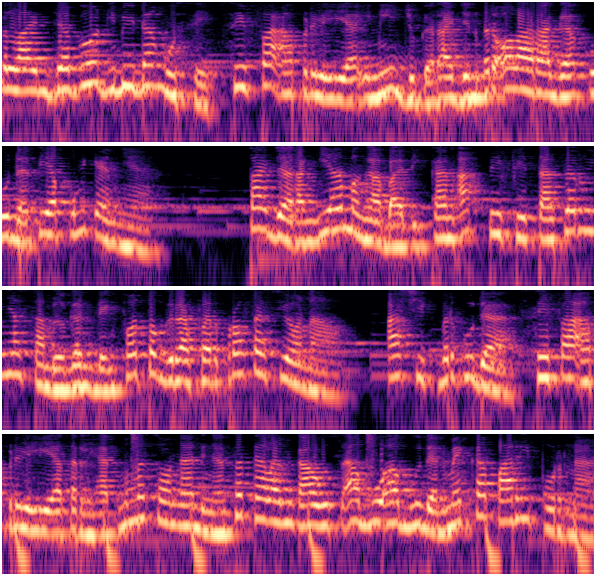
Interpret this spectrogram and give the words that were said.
Selain jago di bidang musik, Siva Aprilia ini juga rajin berolahraga kuda tiap weekendnya. Tak jarang ia mengabadikan aktivitas serunya sambil gandeng fotografer profesional. Asyik berkuda, Siva Aprilia terlihat memesona dengan setelan kaos abu-abu dan makeup paripurna.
